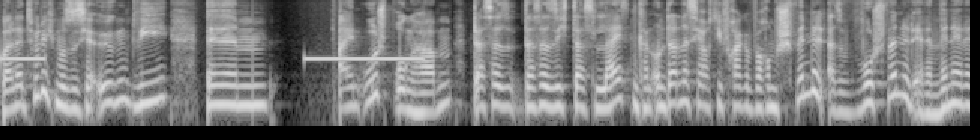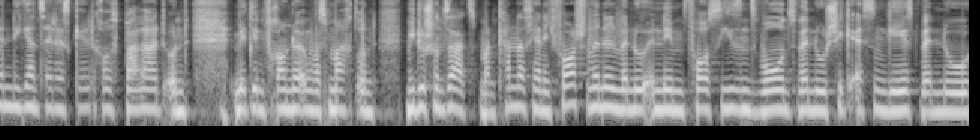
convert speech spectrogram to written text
weil natürlich muss es ja irgendwie ähm, einen Ursprung haben, dass er, dass er sich das leisten kann. Und dann ist ja auch die Frage, warum schwindelt? Also wo schwindelt er denn, wenn er denn die ganze Zeit das Geld rausballert und mit den Frauen da irgendwas macht? Und wie du schon sagst, man kann das ja nicht vorschwindeln, wenn du in dem Four Seasons wohnst, wenn du schick essen gehst, wenn du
